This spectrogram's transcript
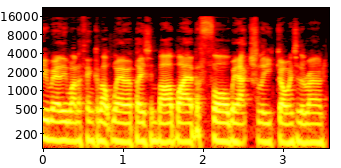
we really want to think about where we're placing barbed wire before we actually go into the round.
